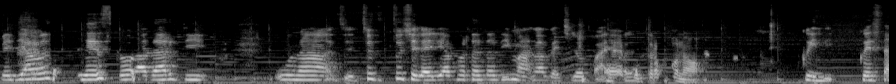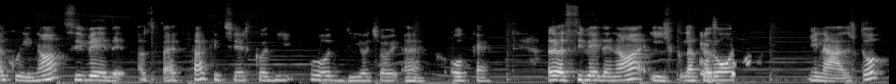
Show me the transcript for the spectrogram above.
Vediamo se riesco a darti una... Tu, tu, ce l'hai lì a portata di mano, vabbè ce lo fai. Eh, purtroppo no. Quindi questa qui, no? Si vede, aspetta che cerco di... Oddio, cioè, ecco, ok allora si vede no, il, la corona in alto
